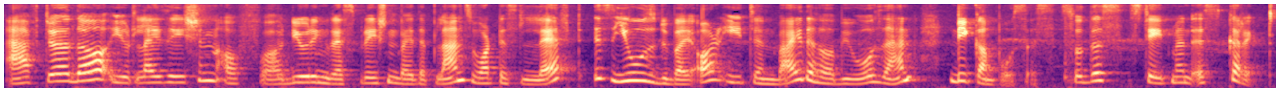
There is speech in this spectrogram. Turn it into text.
after the utilization of uh, during respiration by the plants, what is left is used by or eaten by the herbivores and decomposers. So this statement is correct.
